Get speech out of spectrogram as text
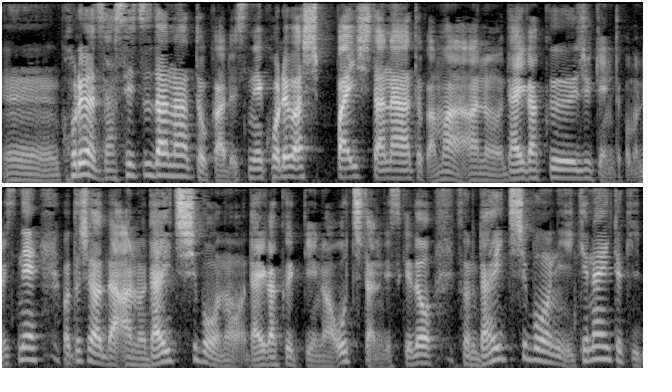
うん、これは挫折だなとかですね、これは失敗したなとか、まあ、あの、大学受験とかもですね、私はだあの、第一志望の大学っていうのは落ちたんですけど、その第一志望に行けない時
